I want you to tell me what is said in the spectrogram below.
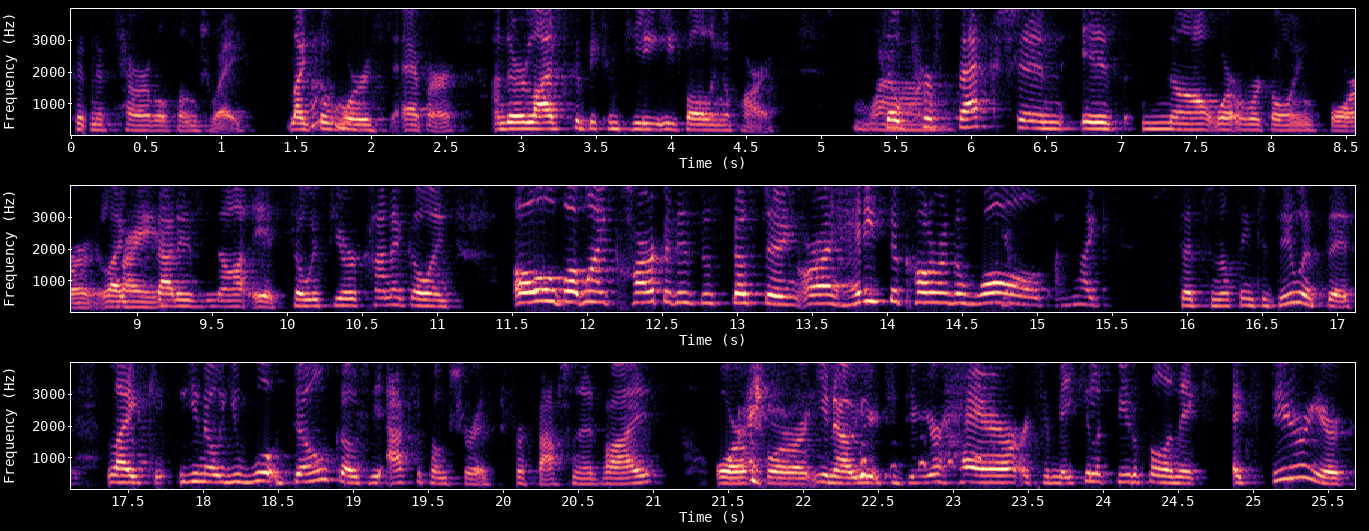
couldn't have terrible feng shui, like oh. the worst ever. And their lives could be completely falling apart. Wow. So perfection is not what we're going for. Like right. that is not it. So if you're kind of going, oh, but my carpet is disgusting, or I hate the color of the walls, I'm like, that's nothing to do with it. Like, you know, you will, don't go to the acupuncturist for fashion advice or for you know your, to do your hair or to make you look beautiful in the ex- exterior.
